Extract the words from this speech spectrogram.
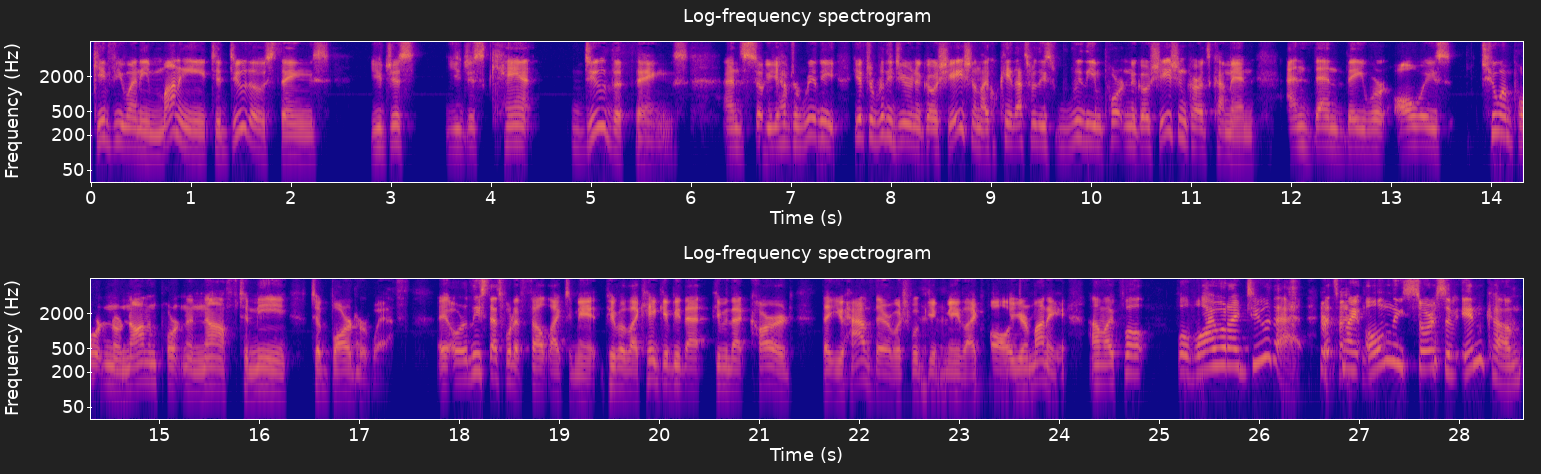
give you any money to do those things, you just you just can't do the things and so you have to really you have to really do your negotiation like okay that's where these really important negotiation cards come in and then they were always too important or not important enough to me to barter with. Eh, or at least that's what it felt like to me. People are like hey give me that give me that card that you have there which will give me like all your money. I'm like well well why would i do that? That's my only source of income.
